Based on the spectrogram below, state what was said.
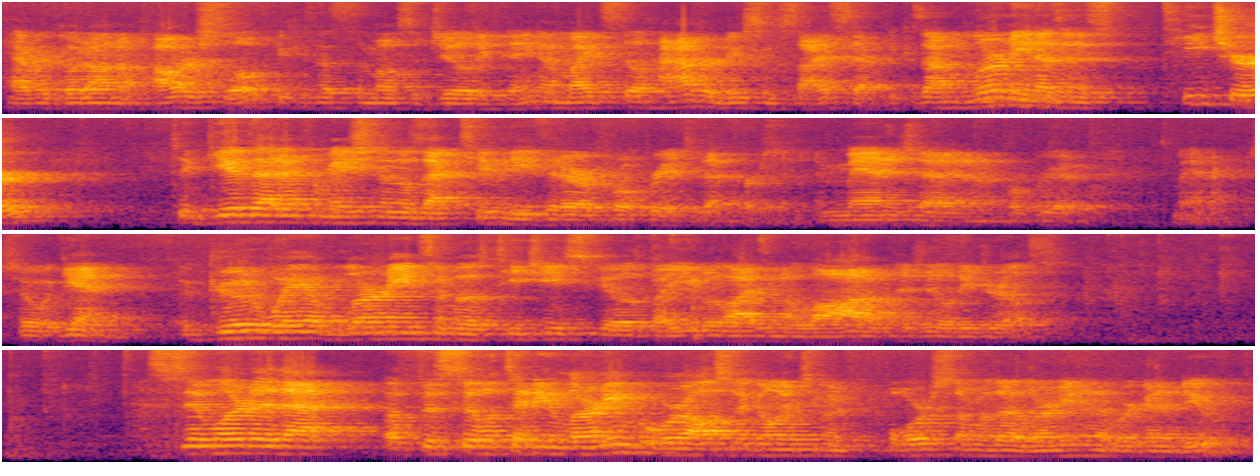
have her go down a powder slope because that's the most agility thing. I might still have her do some side step because I'm learning as a teacher to give that information and those activities that are appropriate to that person and manage that in an appropriate manner. So again, a good way of learning some of those teaching skills by utilizing a lot of agility drills. Similar to that of facilitating learning, but we're also going to enforce some of the learning that we're going to do.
